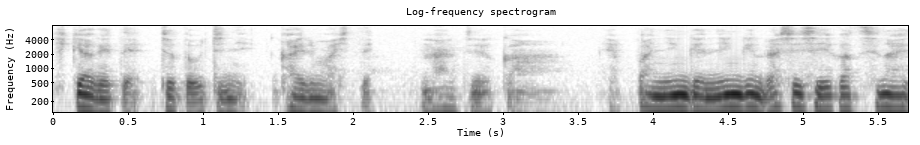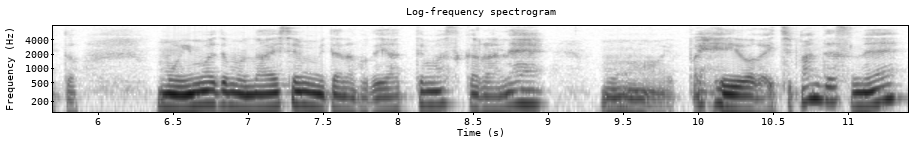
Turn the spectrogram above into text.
引き上げてちょっとうちに帰りましてなんていうかやっぱり人間人間らしい生活しないともう今でも内戦みたいなことやってますからねもうやっぱり平和が一番ですね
